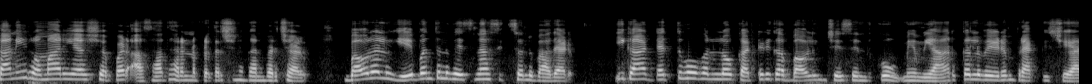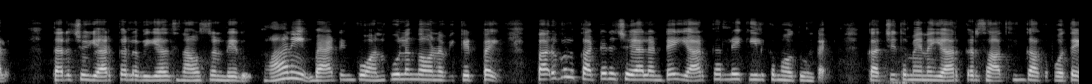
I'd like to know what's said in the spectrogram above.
కానీ రొమారియా షెపర్డ్ అసాధారణ ప్రదర్శన కనబరిచాడు. బౌలర్లు ఏ బంతులు వేసినా సిక్సర్లు బాదాడు. ఇక డెత్ ఓవర్లో కట్టడిగా బౌలింగ్ చేసేందుకు మేము యార్కర్లు వేయడం ప్రాక్టీస్ చేయాలి. తరచూ యార్కర్లు వేయాల్సిన అవసరం లేదు. కానీ బ్యాటింగ్కు అనుకూలంగా ఉన్న వికెట్పై పరుగులు కట్టడి చేయాలంటే యార్కర్లే కీలకమవుతుంటాయి. ఖచ్చితమైన యార్కర్ సాధ్యం కాకపోతే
